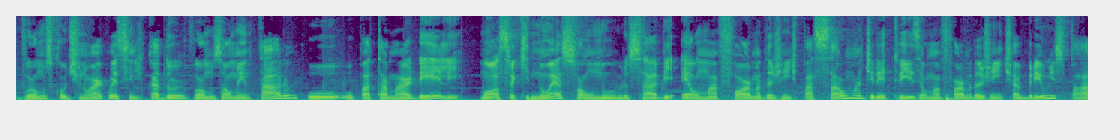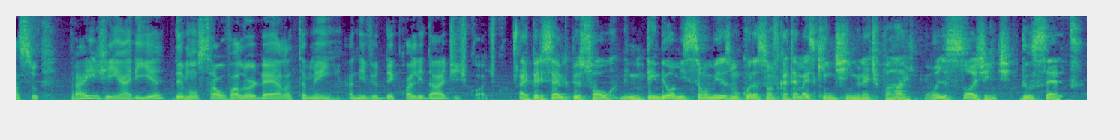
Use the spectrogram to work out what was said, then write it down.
vamos continuar com esse indicador, vamos aumentar o, o patamar dele, mostra que não é só um número, sabe? É uma forma da gente passar uma diretriz, é uma forma da gente abrir um espaço para a engenharia, demonstrar o valor dela também a nível de qualidade de código. Aí percebe que o pessoal entendeu a missão mesmo, o coração fica até mais quentinho, né? Tipo, ai, olha só, gente, deu certo.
